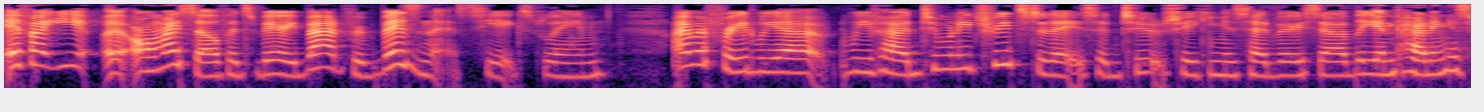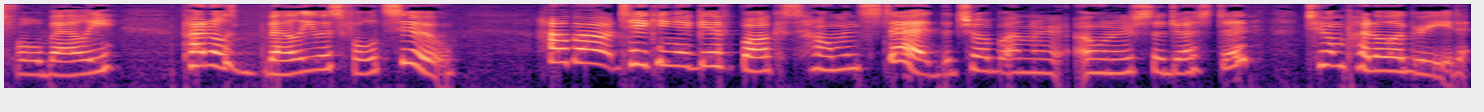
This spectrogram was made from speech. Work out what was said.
If I eat it all myself, it's very bad for business, he exclaimed. I'm afraid we have, we've had too many treats today, said Toot, shaking his head very sadly and patting his full belly. Puddle's belly was full too. How about taking a gift box home instead? The shop owner, owner suggested. Toot and Puddle agreed.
